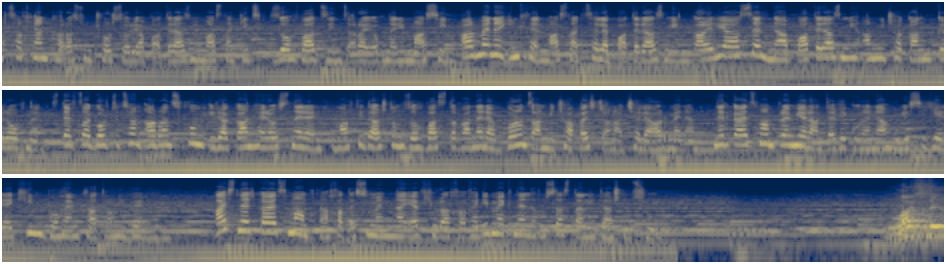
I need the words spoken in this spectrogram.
Արցախյան 44-օրյա պատերազմի մասնակից զոհված զինծառայողների մասին։ Արմենը ինքն էլ մասնակցել է պատերազմին։ Կարելի է ասել, նա պատերազմի անմիջական կրողն է։ Ստեղծագործության առանցքում իրական հերոսներ են՝ մարտի դաշտում զոհված տղաները, որոնց անմիջապես ճանաչել է Արմենը։ Ներկայացման պրեմիերան տեղի կունենա հուլիսի 3-ին Բոհեմ թատրոնի բեմում։ Այս ներկայացմամբ նախատեսում են նաև հյուրախաղերի մեկնել Ռուսաստանի Դաշնություն։ Այստեղ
